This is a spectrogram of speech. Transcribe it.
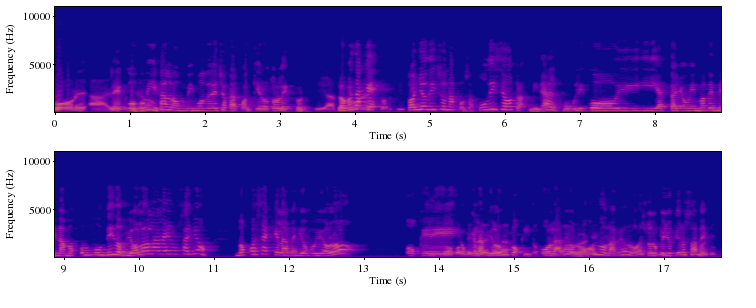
Por e- a Le cobijan los mismos derechos que a cualquier otro lector. Lo que pasa es que Toño dice una cosa, tú dices otra. Mira, el público y, y hasta yo misma terminamos confundidos. ¿Violó la ley Rosselló? No puede ser que la medio violó o que, No, o que la violó un poquito. O la violó o no la violó. Eso es lo que yo quiero saber. Toñito-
